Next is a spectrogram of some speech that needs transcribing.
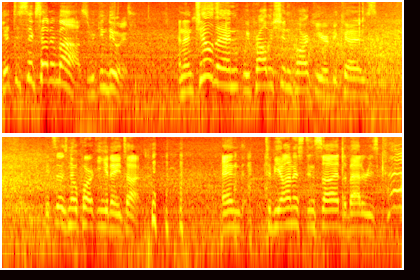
Get to 600 miles, we can do it. And until then, we probably shouldn't park here because it says no parking at any time. and to be honest, inside the batteries kind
